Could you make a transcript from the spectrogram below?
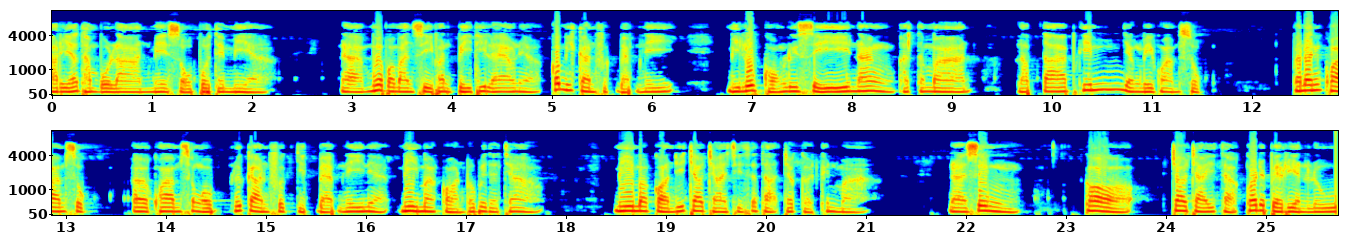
อารยธรรมโบราณเมโสโปเตเมียนะเมื่อประมาณ 4,000 ปีที่แล้วเนี่ยก็มีการฝึกแบบนี้ มีรูปของฤาษีนั่งคัตมาหลับตาพริ้มยังมีความสุข เพราะนั้นความสุข ความสงบหรือการฝึกจิตแบบนี้เนี่ยมีมาก่อนพระพุทธเจ้า มีมาก่อนที่เจ้าชายสิทธัตถะจะเกิดขึ้นมานะซึ่งก็เจ้าชายสิทธัตถะก็ได้ไปเรียนรู้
